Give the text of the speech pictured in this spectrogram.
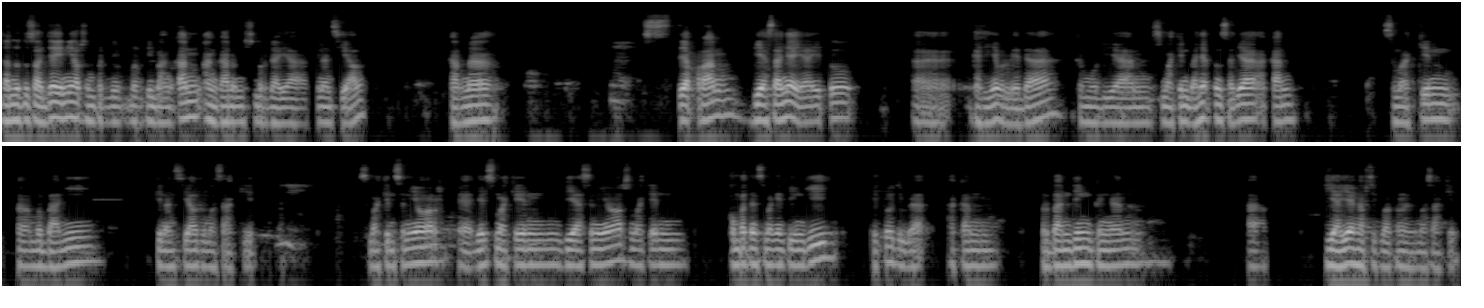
Dan tentu saja ini harus mempertimbangkan anggaran sumber daya finansial karena setiap peran biasanya ya itu eh, gajinya berbeda, kemudian semakin banyak tentu saja akan semakin eh, membebani finansial rumah sakit. Semakin senior, ya, jadi semakin dia senior, semakin kompetensi semakin tinggi, itu juga akan berbanding dengan uh, biaya yang harus dikeluarkan oleh rumah sakit.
